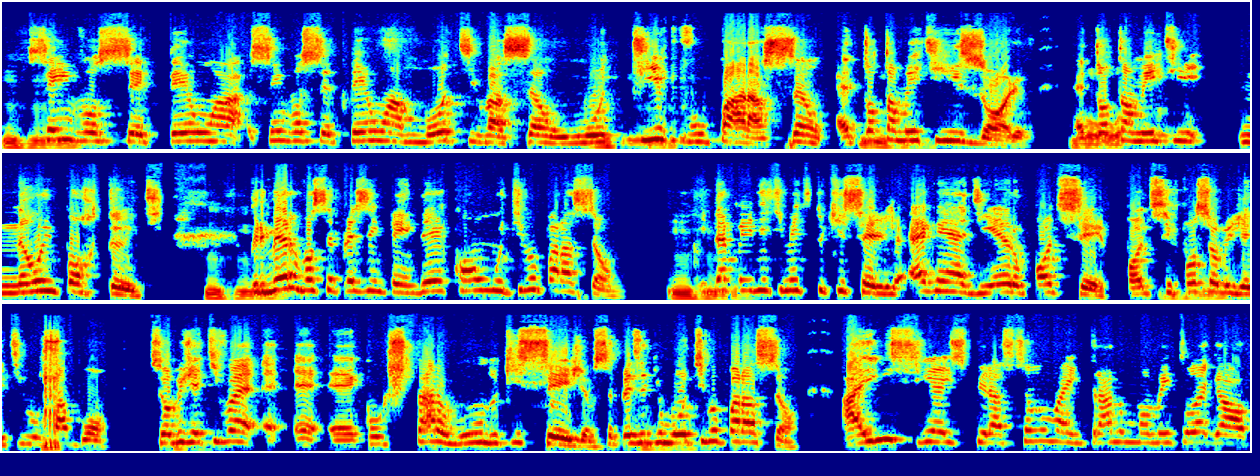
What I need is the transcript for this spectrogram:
Uhum. sem você ter uma sem você ter uma motivação um motivo uhum. para a ação é totalmente irrisório é Boa. totalmente não importante. Uhum. Primeiro você precisa entender qual o motivo para a ação. Uhum. Independentemente do que seja, é ganhar dinheiro? Pode ser. Pode, se for seu objetivo, tá bom. Seu objetivo é, é, é, é conquistar o mundo, que seja. Você precisa de um motivo para a ação. Aí sim a inspiração vai entrar num momento legal,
